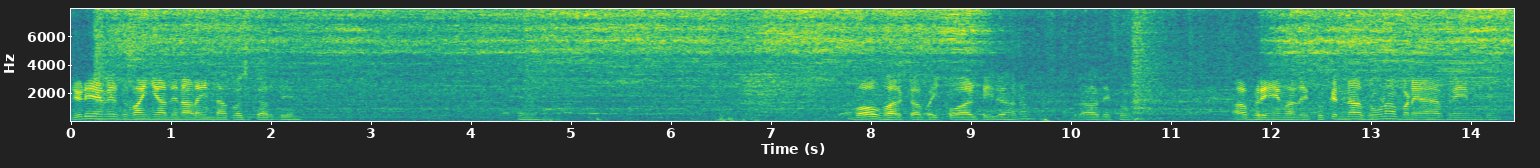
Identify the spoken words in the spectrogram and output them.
ਜਿਹੜੇ ਐਵੇਂ ਸਫਾਈਆਂ ਦੇ ਨਾਲ ਇੰਨਾ ਕੁਝ ਕਰਦੇ ਆ। ਬਹੁਤ ਫ਼ਰਕ ਆ ਬਾਈ ਕੁਆਲਿਟੀ ਦਾ, ਹਨਾ? ਆਹ ਦੇਖੋ, ਆਹ ਫਰੇਮ ਆ ਦੇਖੋ, ਕਿੰਨਾ ਸੋਹਣਾ ਬਣਿਆ ਹੈ ਫਰੇਮ ਜੀ।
